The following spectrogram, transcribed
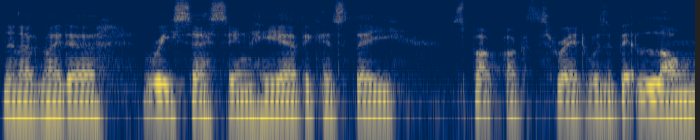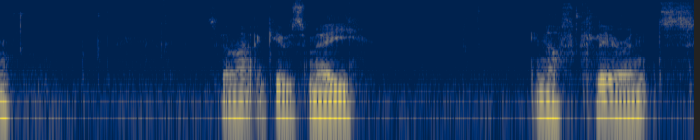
Then I've made a recess in here because the spark plug thread was a bit long. So that gives me enough clearance.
